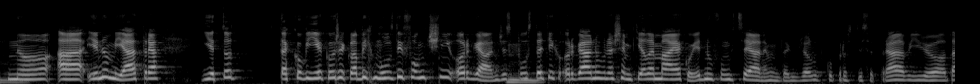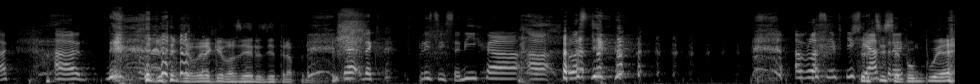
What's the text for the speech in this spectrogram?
mohli. No a jenom játra, je to takový, jako řekla bych, multifunkční orgán, že hmm. spousta těch orgánů v našem těle má jako jednu funkci, já nevím, tak v žaludku prostě se tráví, že jo, a tak. A... Žaludek je vlastně hrozně trapný. tak v plicích se dýchá a vlastně a vlastně v těch Srdci játrech... se pumpuje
